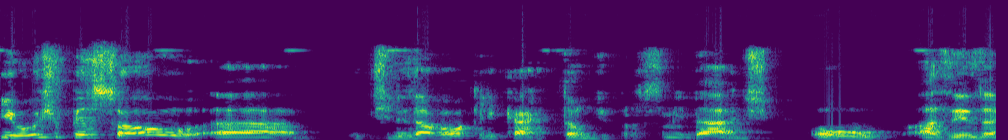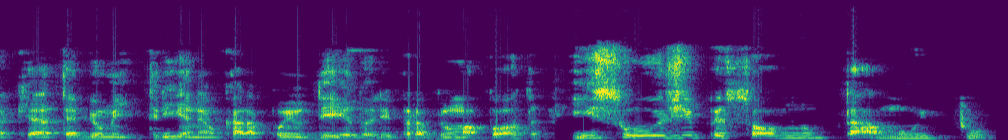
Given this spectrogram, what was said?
E hoje o pessoal ah, utilizava aquele cartão de proximidade, ou às vezes até biometria, né, o cara põe o dedo ali para abrir uma porta. Isso hoje o pessoal não está muito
